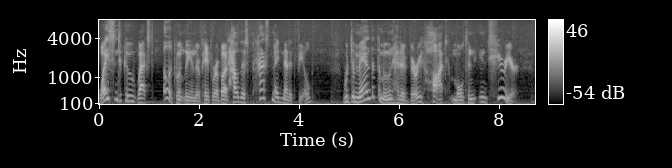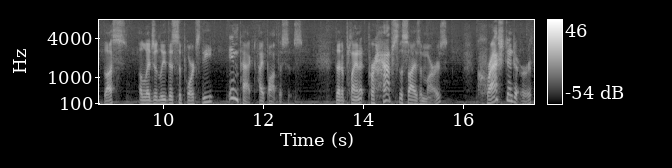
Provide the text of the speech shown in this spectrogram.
Weiss and Tikoo waxed eloquently in their paper about how this past magnetic field would demand that the moon had a very hot molten interior. Thus, allegedly, this supports the impact hypothesis that a planet, perhaps the size of Mars, crashed into Earth,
